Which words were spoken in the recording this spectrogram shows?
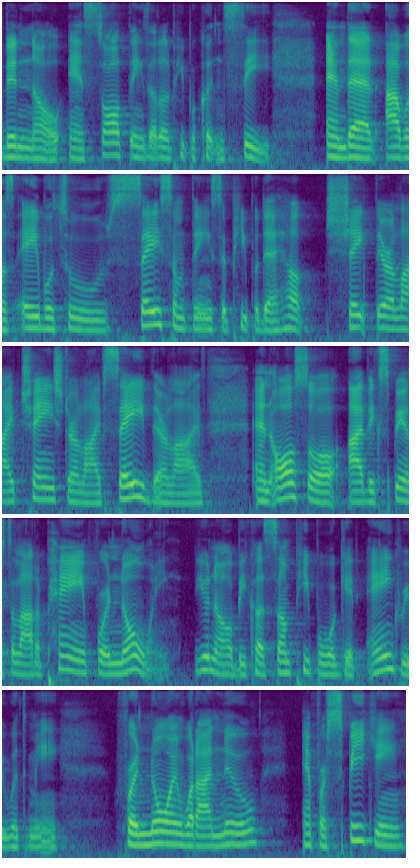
didn't know, and saw things that other people couldn't see, and that I was able to say some things to people that helped shape their life, change their life, save their lives, and also I've experienced a lot of pain for knowing you know, because some people will get angry with me for knowing what I knew and for speaking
